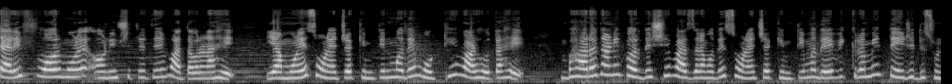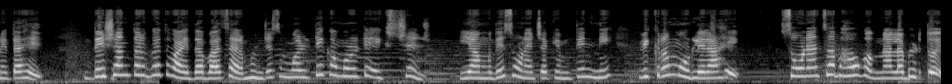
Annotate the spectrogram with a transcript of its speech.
टॅरिफ वॉरमुळे अनिश्चिततेचे वातावरण आहे. यामुळे सोन्याच्या किमतींमध्ये मोठी वाढ होत आहे. भारत आणि परदेशी बाजारामध्ये सोन्याच्या किमतीमध्ये विक्रमी तेज दिसून येत आहे. देशांतर्गत वायदा बाजार म्हणजेच मल्टी कमोडिटी एक्सचेंज यामध्ये सोन्याच्या किमतींनी विक्रम मोडलेला आहे. सोन्याचा भाव गगनाला भिडतोय.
